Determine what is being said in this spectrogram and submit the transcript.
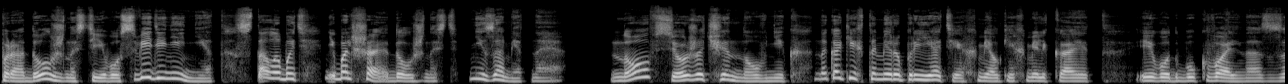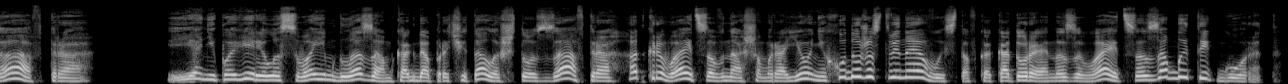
Про должность его сведений нет, стало быть, небольшая должность, незаметная. Но все же чиновник, на каких-то мероприятиях мелких мелькает. И вот буквально завтра... Я не поверила своим глазам, когда прочитала, что завтра открывается в нашем районе художественная выставка, которая называется «Забытый город».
